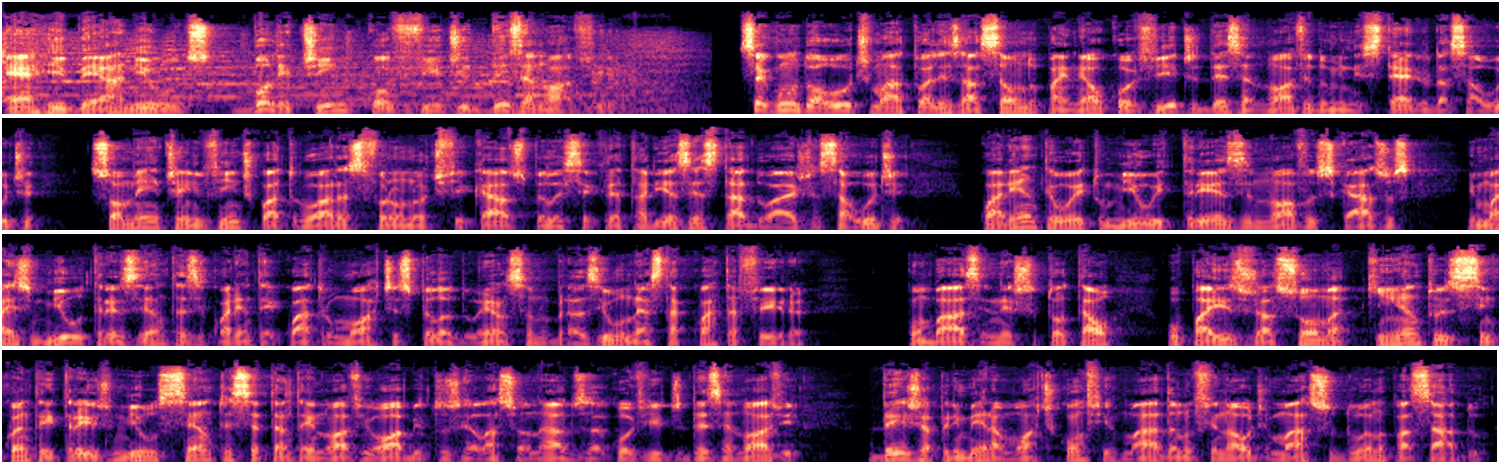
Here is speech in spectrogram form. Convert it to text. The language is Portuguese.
RBA News, Boletim Covid-19. Segundo a última atualização do painel Covid-19 do Ministério da Saúde, somente em 24 horas foram notificados pelas secretarias estaduais de saúde 48.013 novos casos e mais 1.344 mortes pela doença no Brasil nesta quarta-feira. Com base neste total, o país já soma 553.179 óbitos relacionados à Covid-19 desde a primeira morte confirmada no final de março do ano passado.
